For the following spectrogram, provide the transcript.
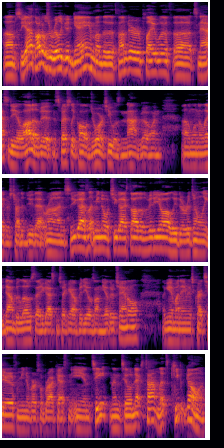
Um, so yeah, I thought it was a really good game. Uh, the Thunder played with uh, tenacity, a lot of it, especially Paul George. He was not going um, when the Lakers tried to do that run. So you guys let me know what you guys thought of the video. I'll leave the original link down below so that you guys can check out videos on the other channel. Again, my name is Criteria from Universal Broadcasting ENT. And until next time, let's keep it going.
